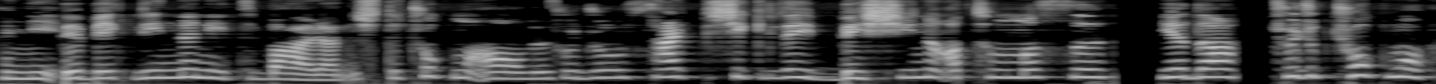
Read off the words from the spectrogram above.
hani bebekliğinden itibaren işte çok mu ağlıyor, çocuğun sert bir şekilde beşiğine atılması ya da çocuk çok mu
